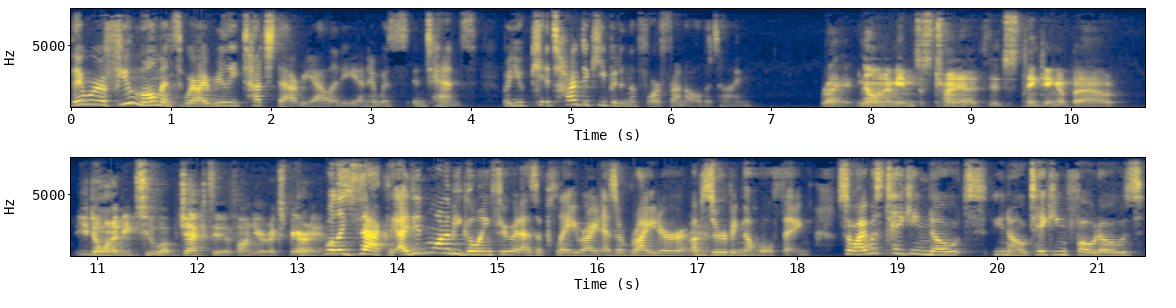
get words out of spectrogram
There were a few moments where I really touched that reality, and it was intense. But you, it's hard to keep it in the forefront all the time. right. No, and I mean just trying to just thinking about. You don't want to be too objective on your experience. Well, exactly. I didn't want to be going through it as a playwright, as a writer, Right. observing the whole thing. So I was taking notes, you know, taking photos.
